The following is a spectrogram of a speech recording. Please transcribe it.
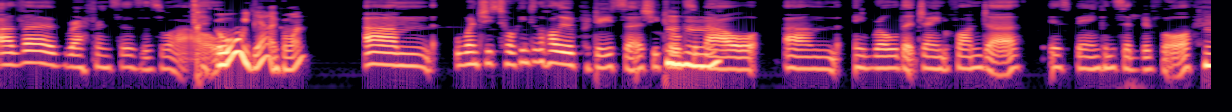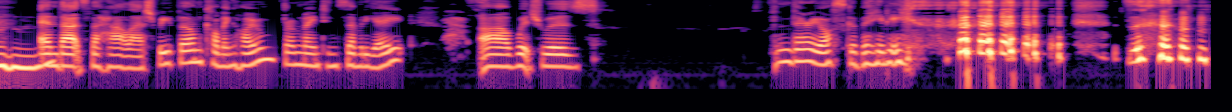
other references as well. Oh, yeah, go on. um when she's talking to the hollywood producer she talks Mhm. about um a role that jane fonda is being considered for Mm-hmm. and that's the hal ashby film coming home from 1978 uh which was very oscar baity it's, um,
